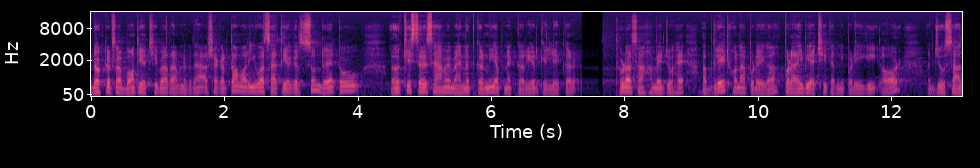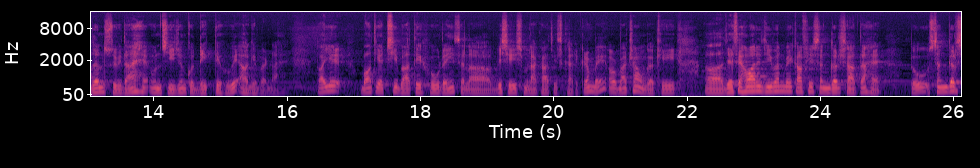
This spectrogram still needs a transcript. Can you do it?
डॉक्टर साहब, बहुत ही अच्छी बात आपने बताया। आशा करता हूँ हमारे युवा साथी अगर सुन रहे हैं तो किस तरह से हमें मेहनत करनी अपने करियर के लेकर? थोड़ा सा हमें जो है अपग्रेड होना पड़ेगा, पढ़ाई भी अच्छी करनी पड़ेगी और जो साधन सुविधाएँ हैं, उन चीज़ों को देखते हुए आगे बढ़ना है। तो आइए, बहुत ही अच्छी बातें हो रही सलाह विशेष मुलाकात इस कार्यक्रम में और मैं चाहूँगा कि जैसे हमारे जीवन में काफ़ी संघर्ष आता है तो संघर्ष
